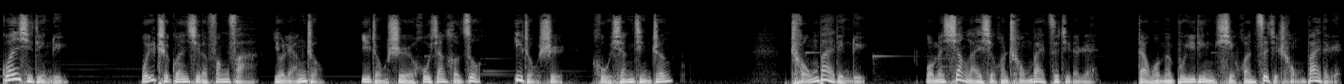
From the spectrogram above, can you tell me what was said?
关系定律：维持关系的方法有两种，一种是互相合作，一种是互相竞争。崇拜定律。我们向来喜欢崇拜自己的人，但我们不一定喜欢自己崇拜的人。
